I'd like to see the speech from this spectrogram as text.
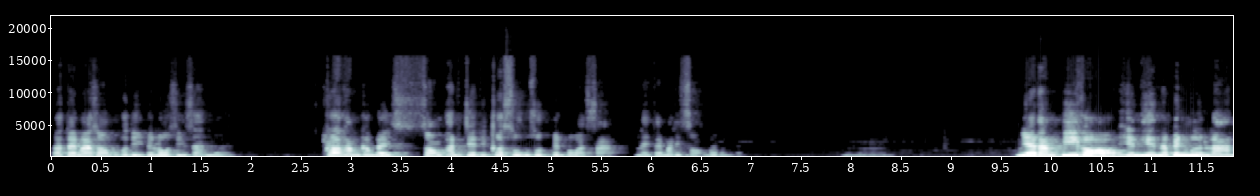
แล้วไตรมาสสองปกติเป็นโลซีซั o นด้วยครับก็ทำกำไร 2,007 นี่ก็สูงสุดเป็นประวัติศาสตร์ในไตรมาสที่สองด้วยเหมือนกันอืมเนี่ยทั้งปีก็เห็นเห็นนะเป็นหมื่นล้าน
